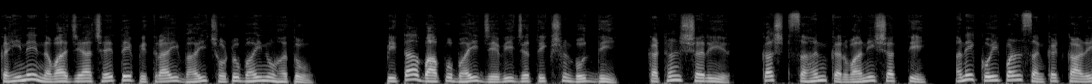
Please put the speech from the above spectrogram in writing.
કહીને નવાજ્યા છે તે પિતરાઈ ભાઈ છોટુભાઈનું હતું. પિતા બાપુભાઈ જેવી જ તીક્ષ્ણ બુદ્ધિ, કઠણ શરીર, કષ્ટ સહન કરવાની શક્તિ અને કોઈ પણ સંકટકાળે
